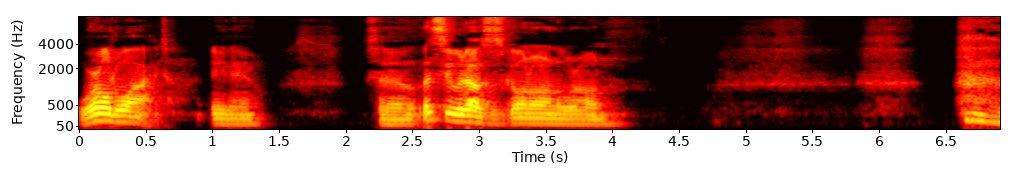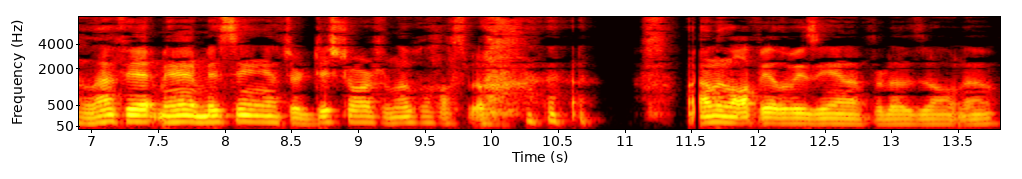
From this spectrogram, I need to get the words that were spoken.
worldwide. You know, so let's see what else is going on in the world. Lafayette man missing after discharge from local hospital. I'm in Lafayette, Louisiana, for those who don't know.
